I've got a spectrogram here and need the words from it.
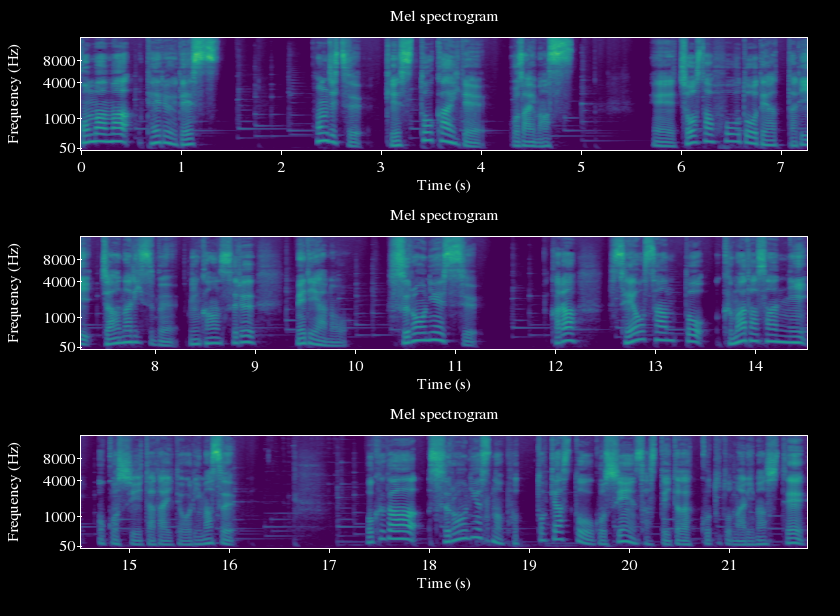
こんばんは、てるです。本日、ゲスト会でございます。えー調査報道であったり、ジャーナリズムに関するメディアのスローニュースから、瀬尾さんと熊田さんにお越しいただいております。僕がスローニュースのポッドキャストをご支援させていただくこととなりまして、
